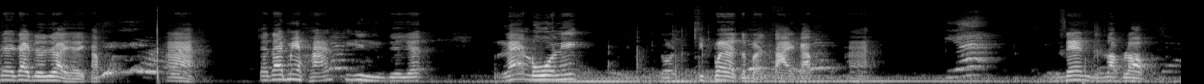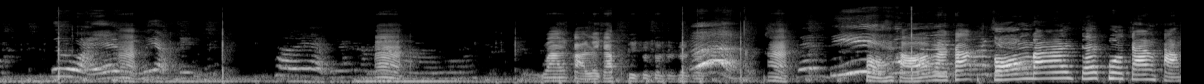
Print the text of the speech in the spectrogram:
ได้ได้เรื่อยๆเลยครับ อะจะได้ไม่หากินเยอะๆและรูนี้โดนคิปเปอร์จะเบิดตายครับ อะเนี้ยเล่นรอบไม่ไหวอะผมไม่อยากเล่นๆอะ วางก่อนเลยครับอะเล่นดีสองสองนะครับสองได้ใช้ผู้การสาม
